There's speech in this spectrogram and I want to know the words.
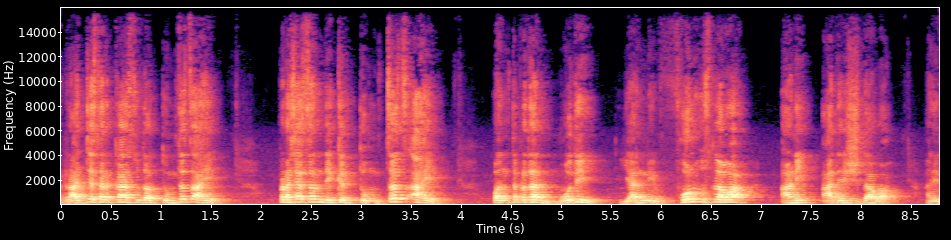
राज्य सरकार सुद्धा तुमचंच आहे. प्रशासन देखील तुमचंच आहे. पंतप्रधान मोदी यांनी फोन उचलावा आणि आदेश द्यावा आणि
